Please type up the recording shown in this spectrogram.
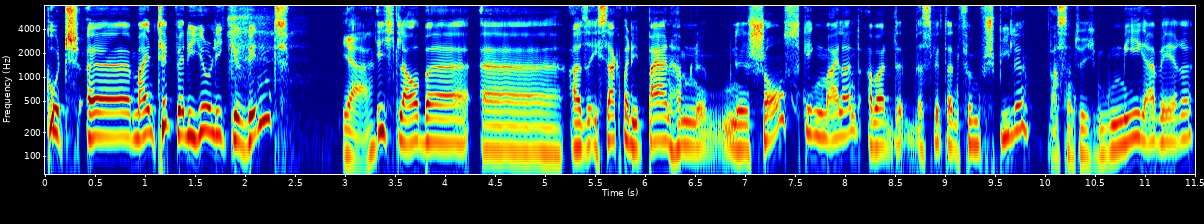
Gut, äh, mein Tipp, wer die Euroleague gewinnt, ja. Ich glaube, äh, also ich sag mal, die Bayern haben eine ne Chance gegen Mailand, aber das wird dann fünf Spiele, was natürlich mega wäre.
